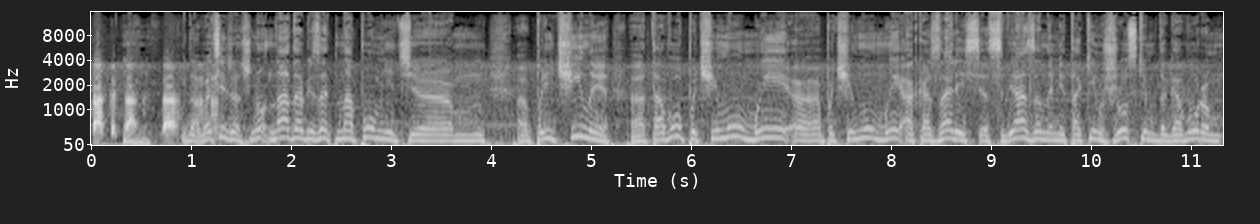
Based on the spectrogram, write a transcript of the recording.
так и так, да. Да, Мгм. Василий Жанович, ну надо обязательно напомнить э, э, причины э, того, почему мы, э, почему мы оказались связанными таким жестким договором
